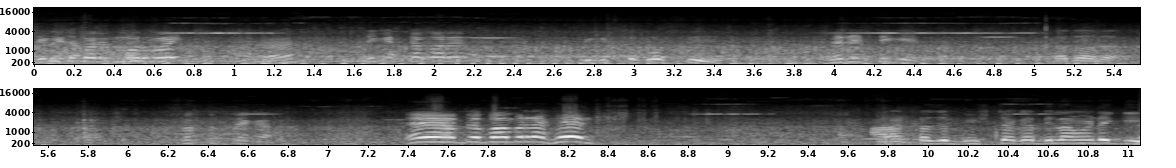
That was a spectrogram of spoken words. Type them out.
হ্যাঁ? টিকিটটা করেন। টিকিট করছি। ফেরির টিকিট কত ওটা সত্তর টাকা। এই আপনি বামে রাখেন। আর একটা যে বিশ টাকা দিলাম এটা কি?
